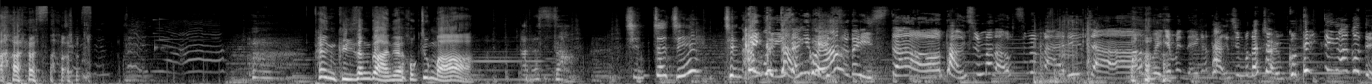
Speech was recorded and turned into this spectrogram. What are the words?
알았어, 알았어. 팬 그 이상도 아니야. 걱정 마. 알았어. 진짜지? 쟨그 아무것도 이상이 아닌 될 거야? 수도 있어. 당신만 없으면 말이죠. 왜냐면 내가 당신보다 젊고 탱탱하거든.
